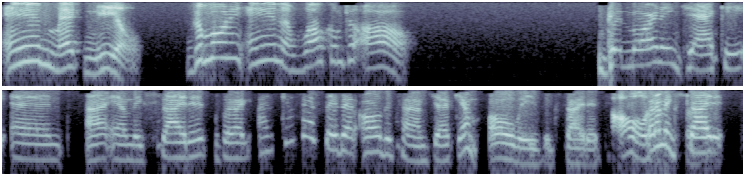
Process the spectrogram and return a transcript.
Ann McNeil. Good morning, Ann, and welcome to all. Good morning, Jackie, and I am excited, but I, I guess I say that all the time, Jackie. I'm always excited. Oh, but I'm excited.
